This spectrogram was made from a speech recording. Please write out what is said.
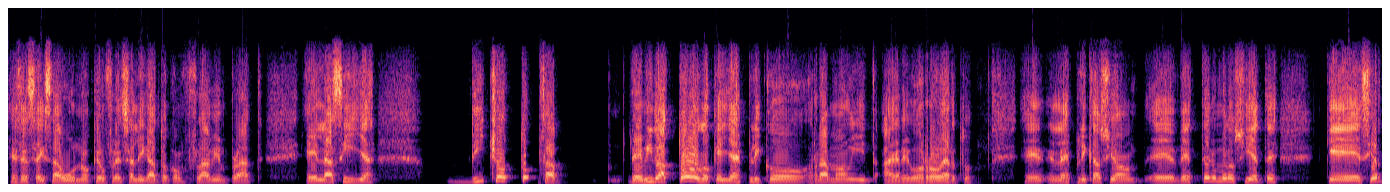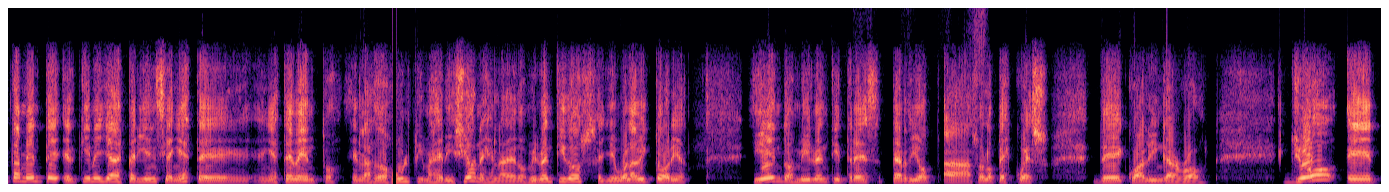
ese 6 a 1 que ofrece Aligato con Flavian Pratt en la silla. Dicho, o sea, debido a todo lo que ya explicó Ramón y agregó Roberto en la explicación eh, de este número 7, que ciertamente él tiene ya experiencia en este, en este evento, en las dos últimas ediciones. En la de 2022 se llevó la victoria y en 2023 perdió a solo pescuezo de Coalinga Road. Yo eh,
